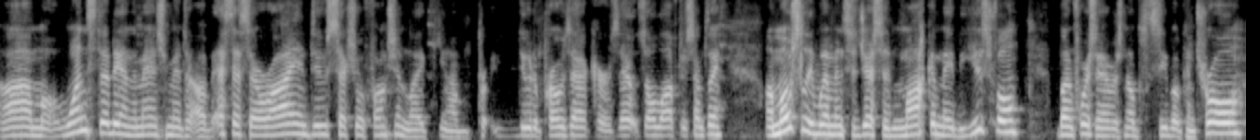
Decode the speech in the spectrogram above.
um, one study on the management of SSRI induced sexual function, like you know, due to Prozac or Zoloft or something. Uh, mostly women suggested maca may be useful, but unfortunately, there was no placebo control.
